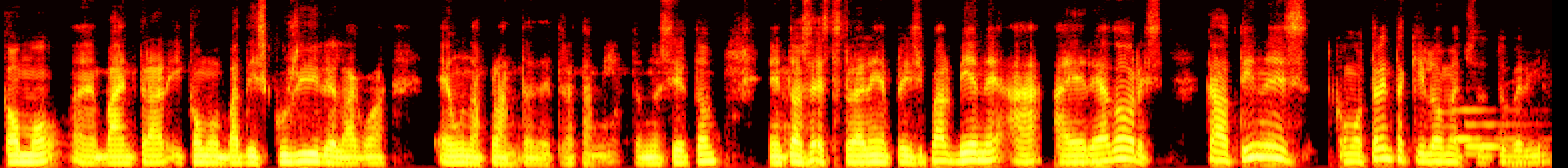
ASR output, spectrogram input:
cómo eh, va a entrar y cómo va a discurrir el agua en una planta de tratamiento, ¿no es cierto? Entonces, esta es la línea principal, viene a aereadores. Claro, tienes como 30 kilómetros de tubería.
